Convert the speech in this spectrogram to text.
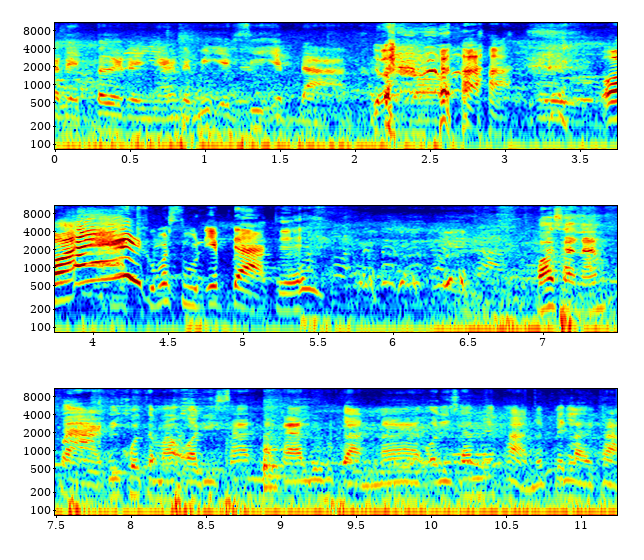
กระเด็นเตยอะไรอย่างเงี้ยเดี๋ยวมีเอฟซีเอฟดาบโอ้ยกูมาศูนย์เอฟดากเจ๊เพราะฉะนั้นฝากที่คนจะมาออดิชั่นนะคะฤดูกาลหน้าออดิชั่นไม่ผ่านไม่เป็นไรค่ะ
